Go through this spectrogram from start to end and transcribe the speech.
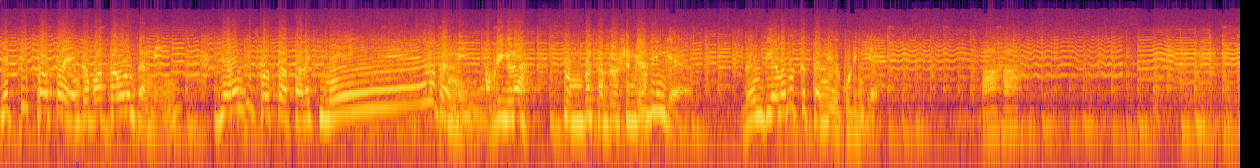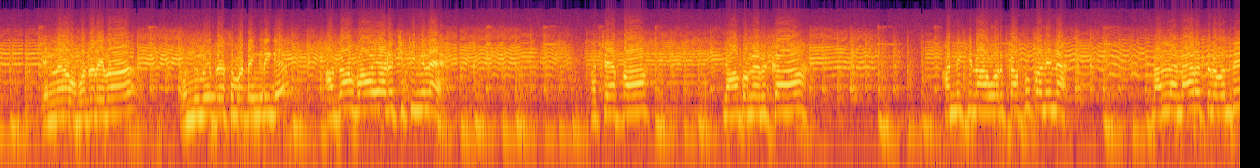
எட்டி பார்த்தா எங்க பார்த்தாலும் தண்ணி. இறங்கி பார்த்தா தலைக்கு மேல தண்ணி. அப்படிங்களா? ரொம்ப சந்தோஷங்க. குடிங்க. வேண்டிய அளவுக்கு தண்ணியை குடிங்க. ஆஹா. என்ன உபதலைவா? ஒண்ணுமே பேச மாட்டேங்கிறீங்க? அதான் வாய் அடைச்சிட்டீங்களே. அச்சேப்பா ஞாபகம் இருக்கா? அன்னைக்கு நான் ஒரு தப்பு பண்ணினேன். நல்ல நேரத்துல வந்து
